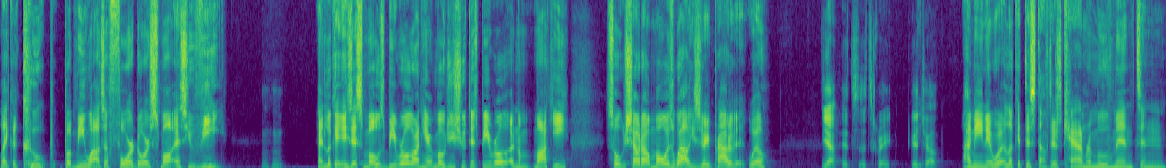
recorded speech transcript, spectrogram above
like a coupe, but meanwhile it's a four door small SUV. Mm -hmm. And look at is this Mo's B roll on here? Mo, did you shoot this B roll on the Mach E? So shout out Mo as well. He's very proud of it. Will. Yeah, it's it's great. Good job. I mean, it, look at this stuff. There's camera movement and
